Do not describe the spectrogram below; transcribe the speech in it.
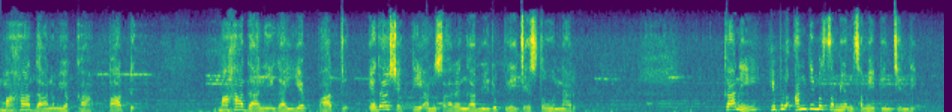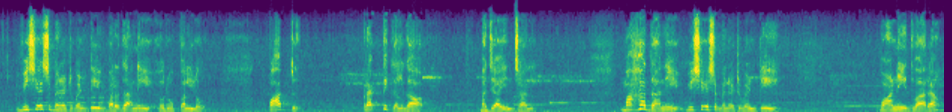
మహాదానం యొక్క పార్ట్ మహాదానిగా అయ్యే పార్ట్ యథాశక్తి అనుసారంగా మీరు ప్లే చేస్తూ ఉన్నారు. కానీ ఇప్పుడు అంతిమ సమయం సమీపించింది. విశేషమైనటువంటి వరదాని రూపంలో పార్ట్ ప్రాక్టికల్గా బజాయించాలి. మహాదాని విశేషమైనటువంటి వాణి ద్వారా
